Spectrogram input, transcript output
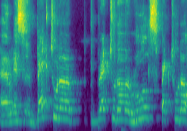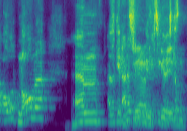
ähm, es back to the back to the rules, back to the old normal. Ähm, also geht alles in die richtige gewesen. Richtung.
